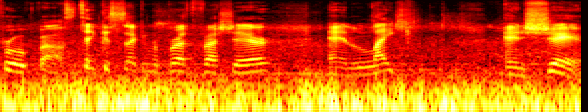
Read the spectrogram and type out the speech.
profiles, take a second of breath fresh air and like and share.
